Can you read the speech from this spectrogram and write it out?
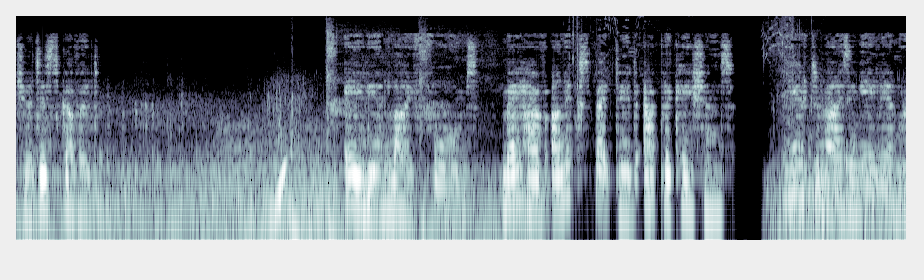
Creature discovered. Alien life forms may have unexpected applications. Utilizing alien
